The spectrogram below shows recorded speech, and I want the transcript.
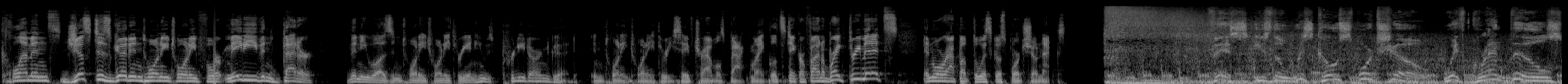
Clemens, just as good in 2024, maybe even better than he was in 2023. And he was pretty darn good in 2023. Safe travels back, Mike. Let's take our final break, three minutes, and we'll wrap up the Wisco Sports Show next. This is the Wisco Sports Show with Grant Bills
